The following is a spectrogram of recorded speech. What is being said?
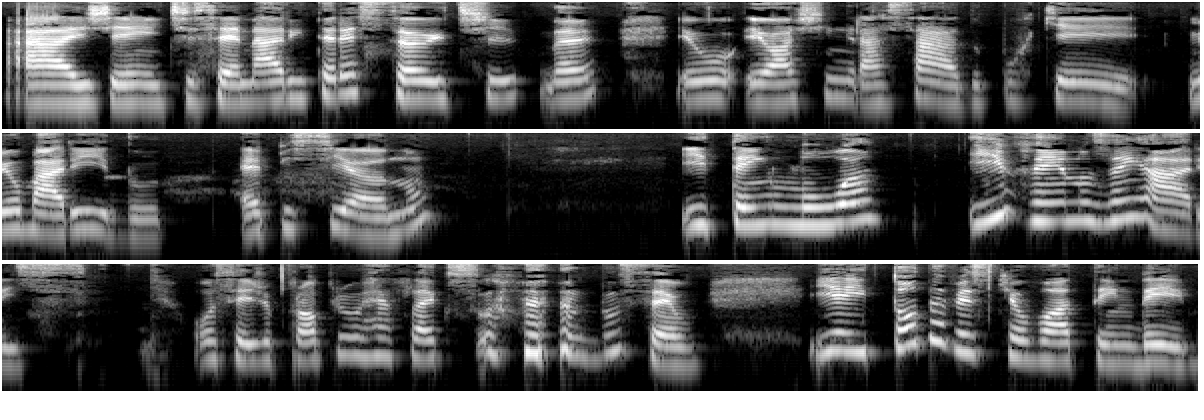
Ai, gente, cenário interessante, né? Eu, eu acho engraçado porque meu marido é pisciano e tem lua e Vênus em Ares, ou seja, o próprio reflexo do céu. E aí, toda vez que eu vou atender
